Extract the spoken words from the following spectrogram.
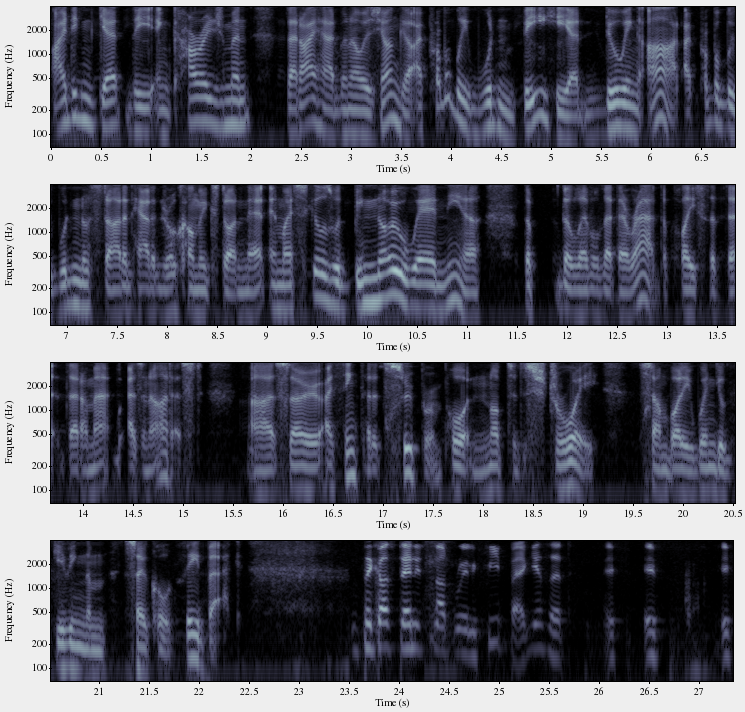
I didn't get the encouragement that I had when I was younger, I probably wouldn't be here doing art. I probably wouldn't have started howtodrawcomics.net and my skills would be nowhere near the, the level that they're at, the place that, that, that I'm at as an artist. Uh, so I think that it's super important not to destroy somebody when you're giving them so-called feedback. Because then it's not really feedback, is it? If if if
